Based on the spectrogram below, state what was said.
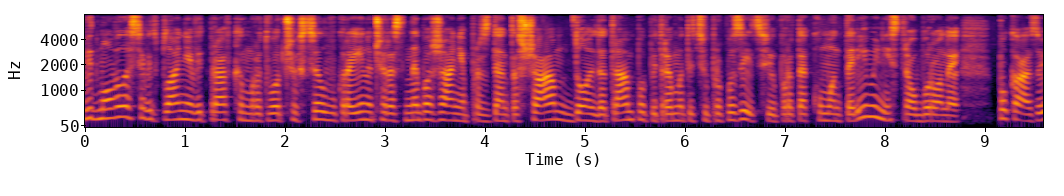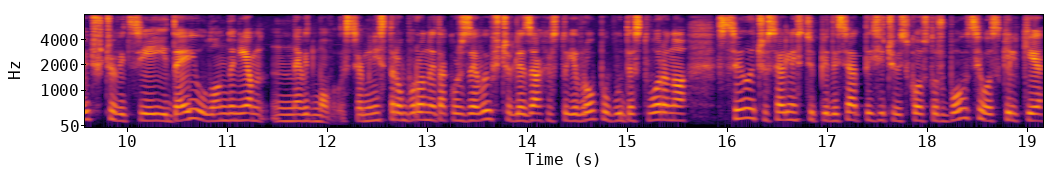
відмовилася від планів відправки миротворчих сил в Україну через небажання президента США Дональда Трампа підтримати цю пропозицію. Проте коментарі міністра оборони показують, що від цієї ідеї у Лондоні не відмовилися. Міністр оборони також заявив, що для захисту Європи буде створено сили чисельністю 50 тисяч військовослужбовців, оскільки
